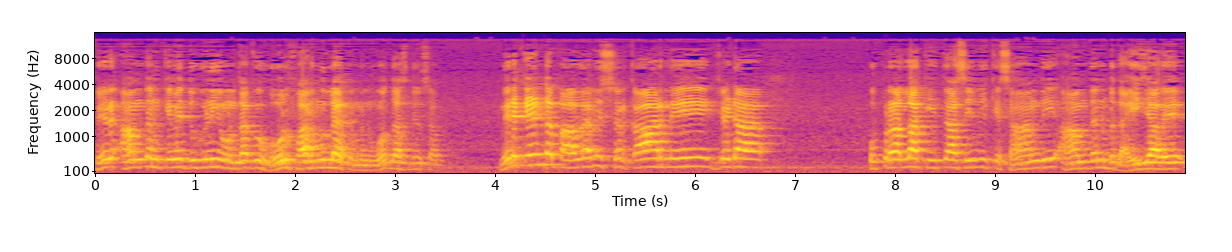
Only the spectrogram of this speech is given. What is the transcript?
ਫਿਰ ਆਮਦਨ ਕਿਵੇਂ ਦੁਗਣੀ ਹੋਣ ਦਾ ਕੋਈ ਹੋਰ ਫਾਰਮੂਲਾ ਹੈ ਤਾਂ ਮੈਨੂੰ ਉਹ ਦੱਸ ਦਿਓ ਸਭ ਮੇਰੇ ਕਹਿਣ ਦਾ ਭਾਵ ਹੈ ਵੀ ਸਰਕਾਰ ਨੇ ਜਿਹੜਾ ਉਪਰਾਲਾ ਕੀਤਾ ਸੀ ਵੀ ਕਿਸਾਨ ਦੀ ਆਮਦਨ ਵਧਾਈ ਜਾਵੇ,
